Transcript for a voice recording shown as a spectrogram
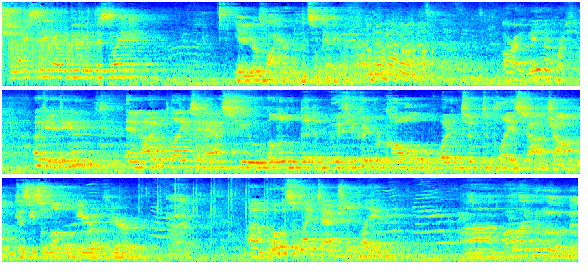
Should I stay down here with this mic? Yeah, you're fired. That's okay. All right, name and question. Okay, Dan, and I would like to ask you a little bit of, if you could recall what it took to play Scott Joplin, because he's a local hero here. Right. Um, what was it like to actually play him? Uh, well, I did a little bit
